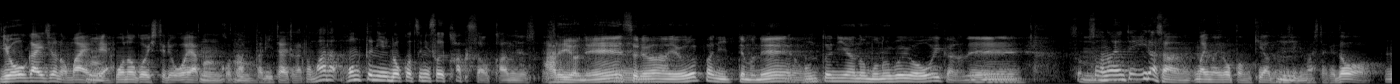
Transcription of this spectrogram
両替所の前で物乞いしてる親子だったりいたりとか、まだ本当に露骨にそういう格差を感じるんですね。あるよね、それはヨーロッパに行ってもね、本当にあの物乞いが多いからね、そその辺でイラさん、まあ、今ヨーロッパもキーワード出てきましたけど、うー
